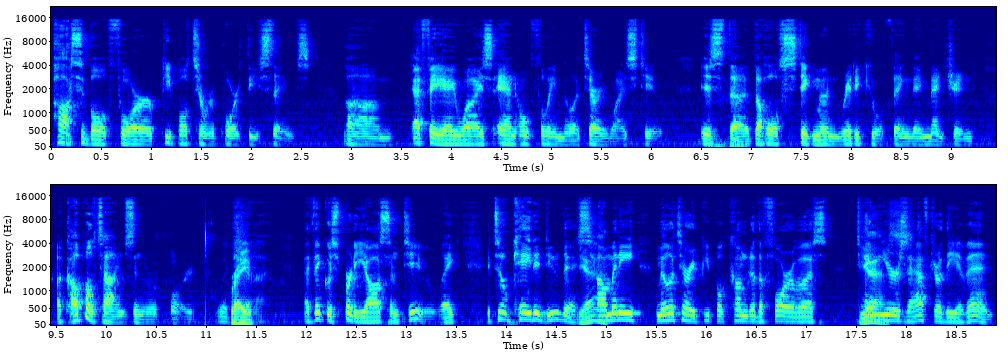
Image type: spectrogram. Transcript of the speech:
possible for people to report these things, um, FAA wise and hopefully military wise too. Is the the whole stigma and ridicule thing they mentioned a couple times in the report, which Right. uh, I think was pretty awesome too. Like it's okay to do this. Yeah. How many military people come to the four of us ten Yes. years after the event?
